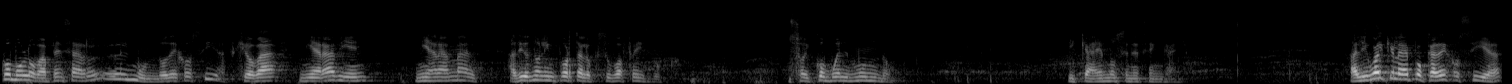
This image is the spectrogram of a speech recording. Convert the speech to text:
¿cómo lo va a pensar el mundo de Josías? Jehová ni hará bien ni hará mal. A Dios no le importa lo que subo a Facebook. Soy como el mundo. Y caemos en ese engaño. Al igual que la época de Josías,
